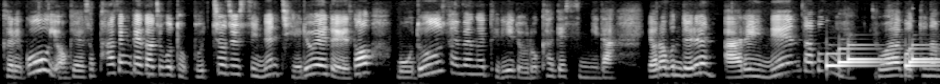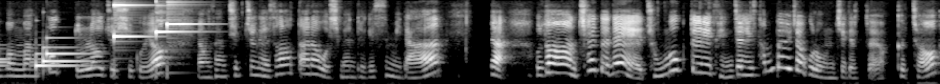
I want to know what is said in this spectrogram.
그리고 여기에서 파생돼 가지고 더 붙여줄 수 있는 재료에 대해서 모두 설명을 드리도록 하겠습니다. 여러분들은 아래 있는 따봉 모양 좋아요 버튼 한 번만 꼭 눌러주시고요. 영상 집중해서 따라오시면 되겠습니다. 자, 우선 최근에 종목들이 굉장히 선별적으로 움직였어요. 그쵸?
